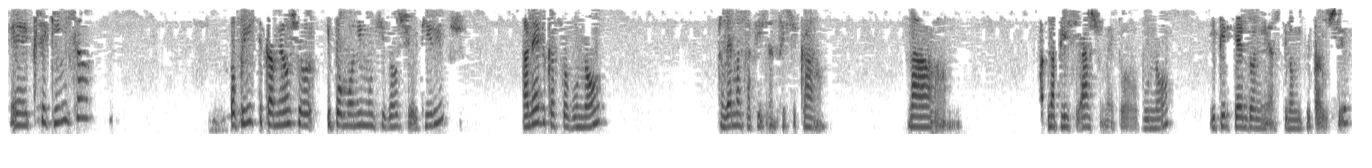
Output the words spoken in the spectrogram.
Ε, ξεκίνησα, οπλίστηκα με όσο υπομονή μου έχει δώσει ο Κύριος, ανέβηκα στο βουνό, δεν μας αφήσαν φυσικά να, να πλησιάσουμε το βουνό, υπήρχε έντονη αστυνομική παρουσία.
